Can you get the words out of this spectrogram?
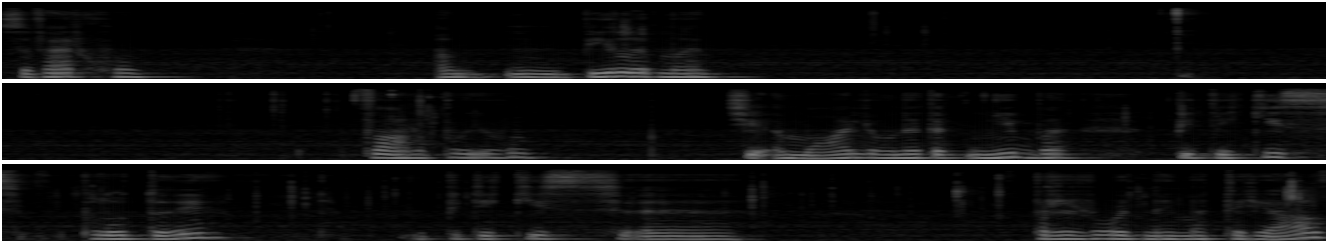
зверху білими фарбою чи емалю. Вони так ніби під якісь плоди, під якісь е, природний матеріал.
